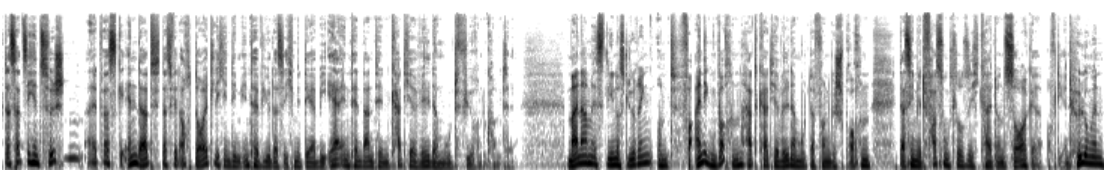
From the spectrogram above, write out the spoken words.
Das hat sich inzwischen etwas geändert. Das wird auch deutlich in dem Interview, das ich mit der BR-Intendantin Katja Wildermuth führen konnte. Mein Name ist Linus Lühring und vor einigen Wochen hat Katja Wildermuth davon gesprochen, dass sie mit Fassungslosigkeit und Sorge auf die Enthüllungen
